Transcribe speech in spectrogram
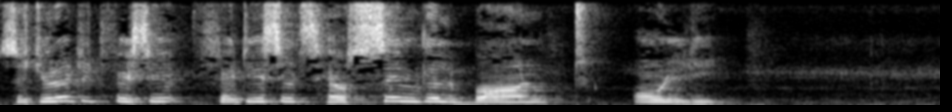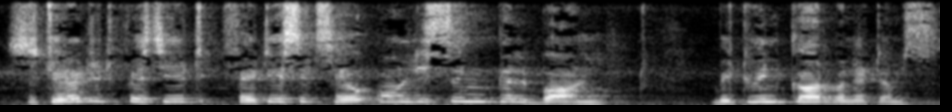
Saturated fatty acids have single bond only. Saturated fatty acids have only single bond between carbon atoms,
